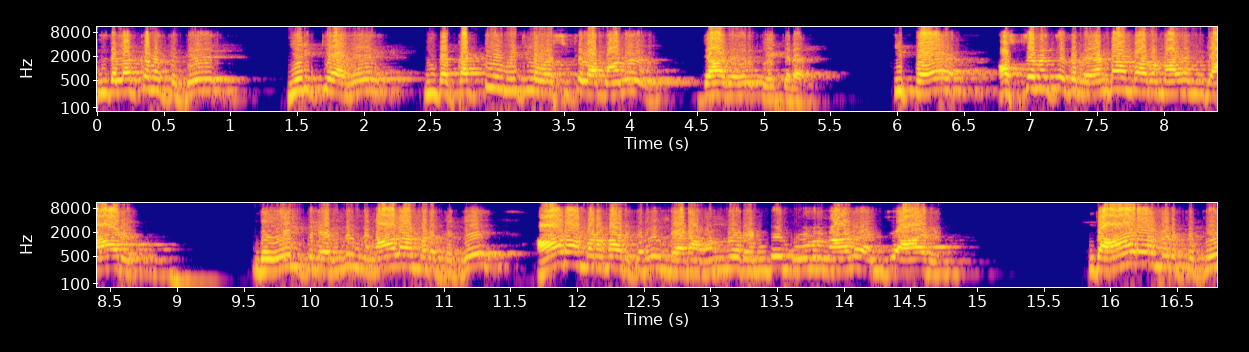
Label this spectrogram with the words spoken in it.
இந்த லக்கணத்துக்கு இருக்காது இந்த கட்டிய வீட்டுல வசிக்கலாமான்னு ஜாதகர் கேட்கிறார். இப்ப அஸ்த இரண்டாம் பாதமாக இங்க ஆறு. இந்த ஏழுல இருந்து இந்த நாலாம் இடத்துக்கு ஆறாம் இடமா இருக்கிறது இந்த இடம். ஒண்ணு ரெண்டு மூணு நாலு அஞ்சு ஆறு. இந்த ஆறாம் இடத்துக்கு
